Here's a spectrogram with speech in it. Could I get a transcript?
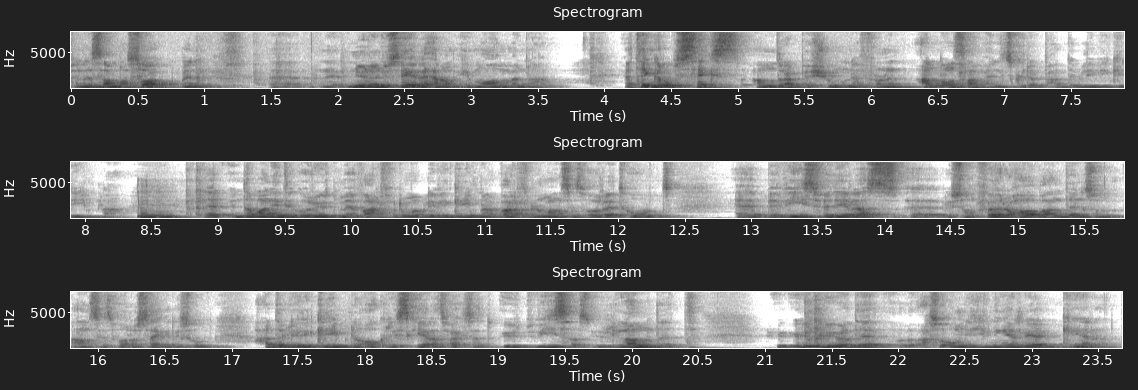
känner samma sak, men eh, nu när du säger det här om imamerna. Jag tänker om sex andra personer från en annan samhällsgrupp hade blivit gripna. Där, där man inte går ut med varför de har blivit gripna, varför de anses vara ett hot. Eh, bevis för deras eh, liksom förehavanden som anses vara säkerhetshot. Hade blivit gripna och riskerat faktiskt att utvisas ur landet. Hur, hur, hade alltså, omgivningen reagerat?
